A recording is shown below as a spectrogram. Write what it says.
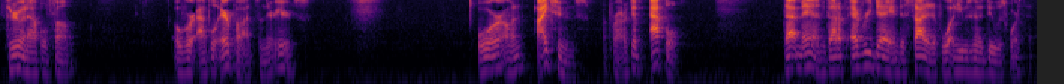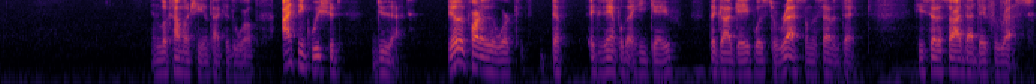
through an Apple phone over Apple AirPods in their ears or on iTunes, a product of Apple. That man got up every day and decided if what he was going to do was worth it. And look how much he impacted the world. I think we should do that. The other part of the work example that he gave, that God gave, was to rest on the seventh day. He set aside that day for rest.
